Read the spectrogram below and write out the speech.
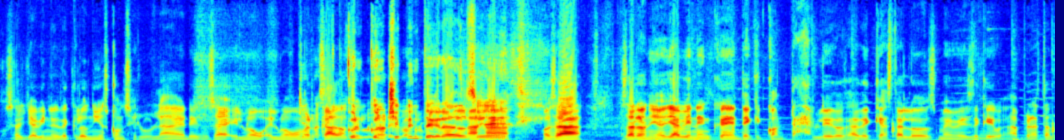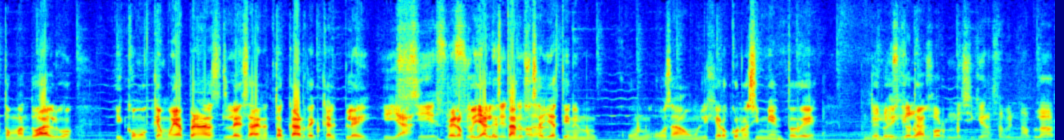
o sea, ya viene de que los niños con celulares, o sea, el nuevo el nuevo Ya mercado. Con, con chip integral, sí. Ajá, o sea, o sea, los niños ya vienen que- de que con tablet, o sea, de que hasta los memes de que apenas están tomando algo y como que muy apenas les saben tocar de que al play y ya. Sí, es Pero pues ya le están, o sea, ya tienen un, un- o sea, un ligero conocimiento de, de lo es que a lo digital. mejor ni siquiera saben hablar,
